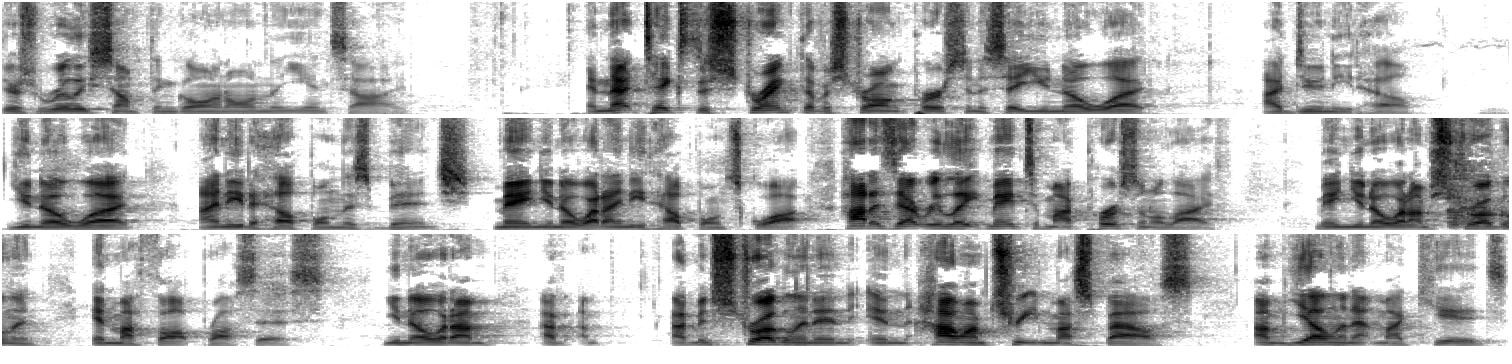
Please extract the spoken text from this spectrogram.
there's really something going on on the inside. And that takes the strength of a strong person to say, you know what? I do need help. You know what? I need a help on this bench. Man, you know what? I need help on squat. How does that relate, man, to my personal life? Man, you know what? I'm struggling in my thought process. You know what? I'm, I've, I'm, I've been struggling in, in how I'm treating my spouse. I'm yelling at my kids.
